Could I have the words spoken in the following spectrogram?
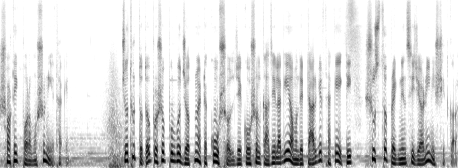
সঠিক পরামর্শ নিয়ে থাকেন। চতুর্থত প্রসবপূর্ব যত্ন একটা কৌশল, যে কৌশল কাজে লাগিয়ে আমাদের টার্গেট থাকে একটি সুস্থ প্রেগনেন্সি জার্নি নিশ্চিত করা।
